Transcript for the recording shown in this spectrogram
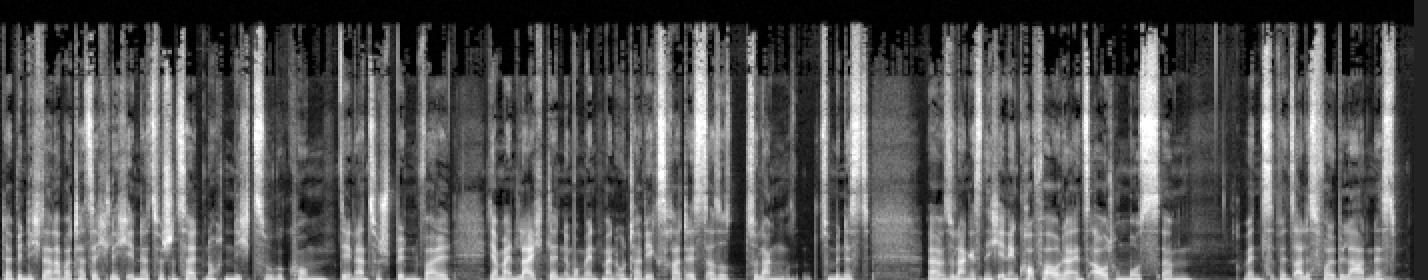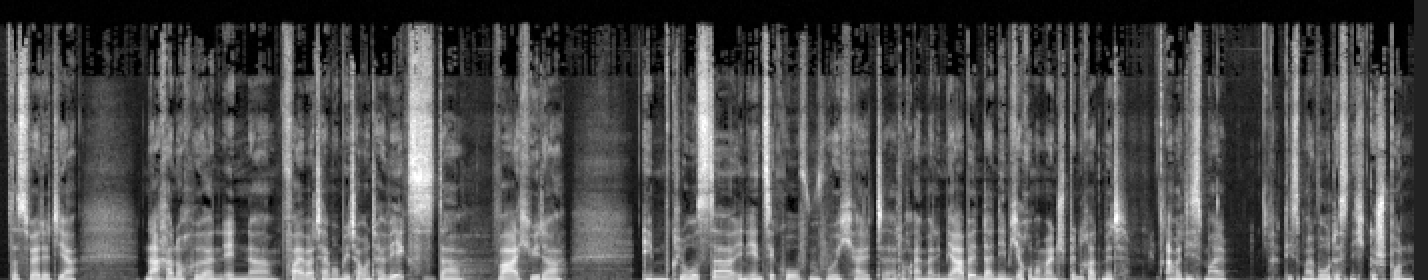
Da bin ich dann aber tatsächlich in der Zwischenzeit noch nicht zugekommen, den anzuspinnen, weil ja mein Leichtlen im Moment mein Unterwegsrad ist. Also solange, zumindest äh, solange es nicht in den Koffer oder ins Auto muss, ähm, wenn es alles voll beladen ist. Das werdet ihr nachher noch hören in äh, Fiberthermometer unterwegs. Da war ich wieder im Kloster in Inzighofen, wo ich halt äh, doch einmal im Jahr bin. Da nehme ich auch immer mein Spinnrad mit. Aber diesmal, diesmal wurde es nicht gesponnen.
